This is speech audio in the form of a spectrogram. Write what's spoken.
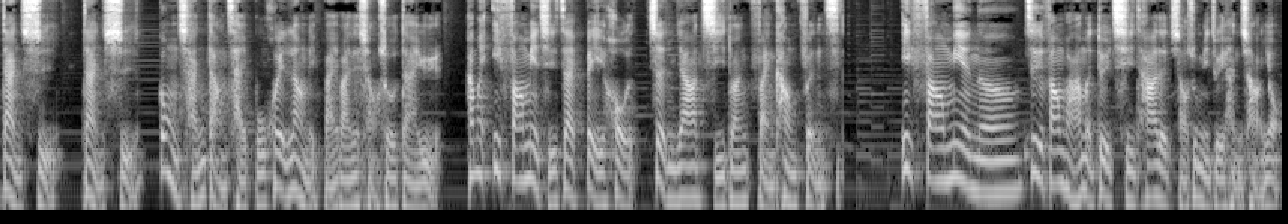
但是但是共产党才不会让你白白的享受待遇。他们一方面其实在背后镇压极端反抗分子，一方面呢，这个方法他们对其他的少数民族也很常用。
